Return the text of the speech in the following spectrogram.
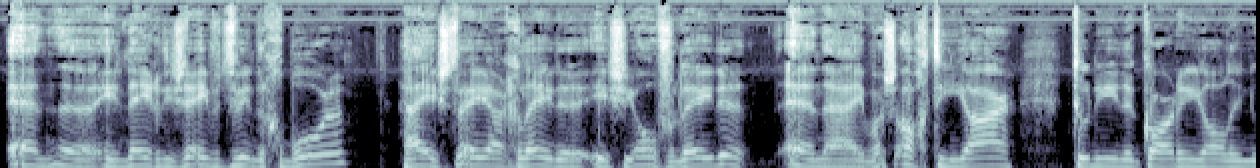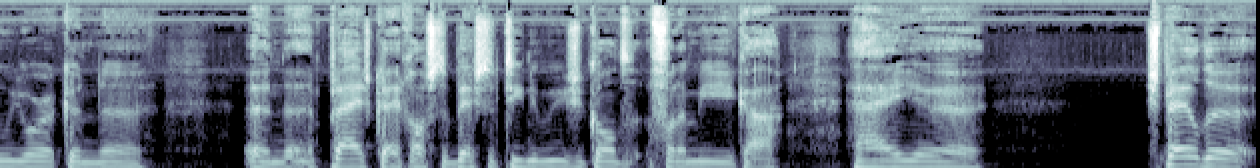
En uh, in 1927 geboren. Hij is twee jaar geleden is hij overleden. En hij was 18 jaar toen hij in de Carnegie Hall in New York een, een, een prijs kreeg als de beste tienermuzikant van Amerika. Hij speelde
